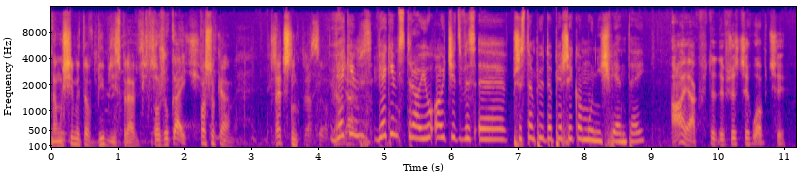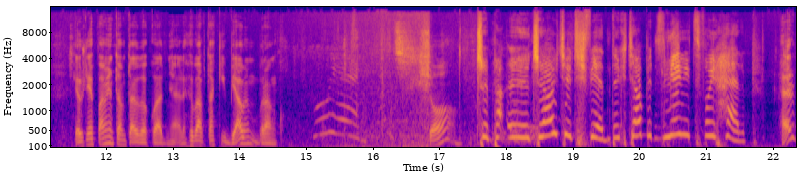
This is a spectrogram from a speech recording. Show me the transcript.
No musimy to w Biblii sprawdzić. Poszukajcie. Poszukamy. Rzecznik prasowy. W jakim, w jakim stroju ojciec wys, e, przystąpił do pierwszej komunii świętej? A jak wtedy wszyscy chłopcy. Ja już nie pamiętam tak dokładnie, ale chyba w takich białym ubranku. Co? Czy, pa, y, czy Ojciec Święty chciałby zmienić swój herb? Herb?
